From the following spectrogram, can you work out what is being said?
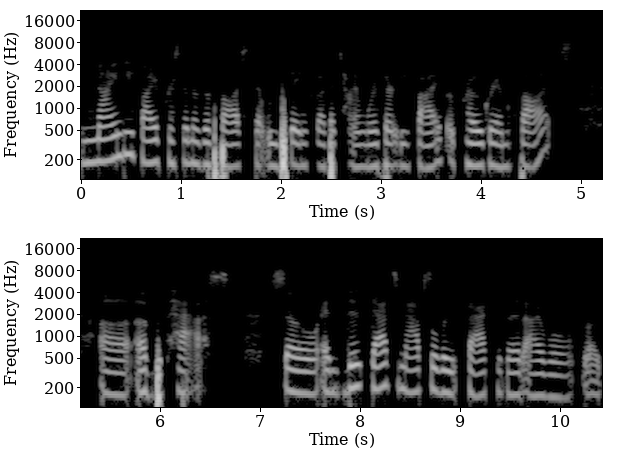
95% of the thoughts that we think by the time we're 35 are programmed thoughts uh, of the past. So, and th- that's an absolute fact that I will like.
